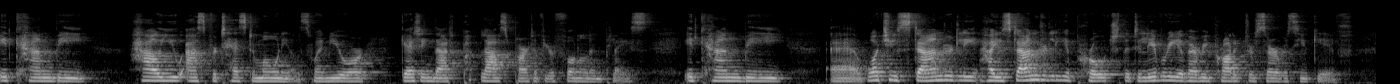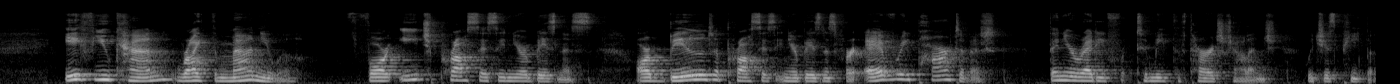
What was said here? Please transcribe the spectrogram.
It can be how you ask for testimonials when you're getting that last part of your funnel in place. It can be uh, what you standardly, how you standardly approach the delivery of every product or service you give. If you can write the manual for each process in your business or build a process in your business for every part of it, then you're ready for, to meet the third challenge, which is people.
